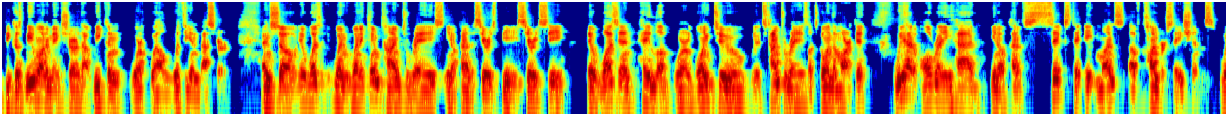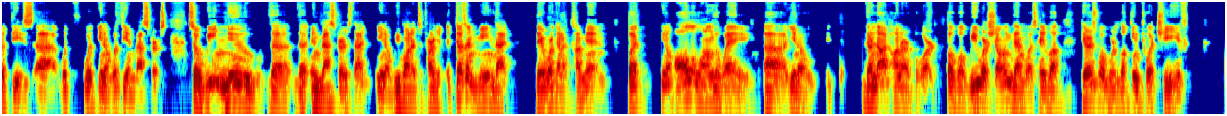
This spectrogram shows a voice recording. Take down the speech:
because we want to make sure that we can work well with the investor. And so it was when, when it came time to raise, you know, kind of the series B, series C, it wasn't, hey, look, we're going to, it's time to raise, let's go in the market. We had already had, you know, kind of six to eight months of conversations with these, uh, with, with, you know, with the investors. So we knew the, the investors that, you know, we wanted to target. It doesn't mean that they were going to come in, but, you know, all along the way, uh, you know, they're not on our board, but what we were showing them was, hey, look, here's what we're looking to achieve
